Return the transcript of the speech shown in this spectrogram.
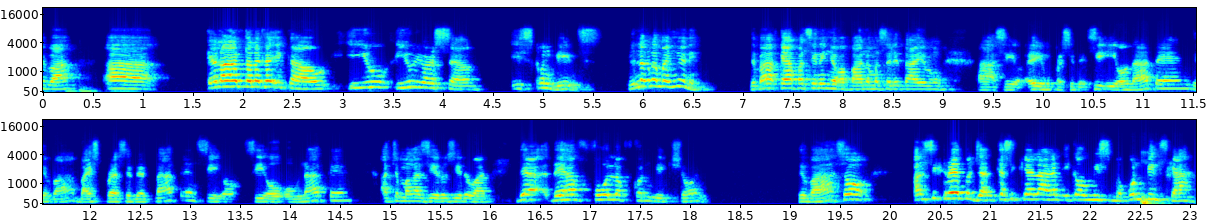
'di ba? Uh, kailangan talaga ikaw, you you yourself is convinced. Yun lang naman yun eh. 'Di ba? Kaya pansinin niyo kung paano magsalita yung uh, CEO, eh, yung president, CEO natin, 'di ba? Vice President natin, CEO, COO natin, at yung mga 001, they, they have full of conviction. 'Di ba? So, ang sikreto diyan kasi kailangan ikaw mismo convince ka.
